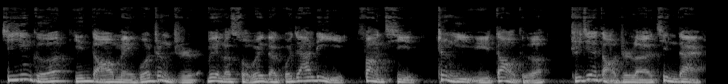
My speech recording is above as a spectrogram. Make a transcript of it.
基辛格引导美国政治为了所谓的国家利益放弃正义与道德，直接导致了近代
